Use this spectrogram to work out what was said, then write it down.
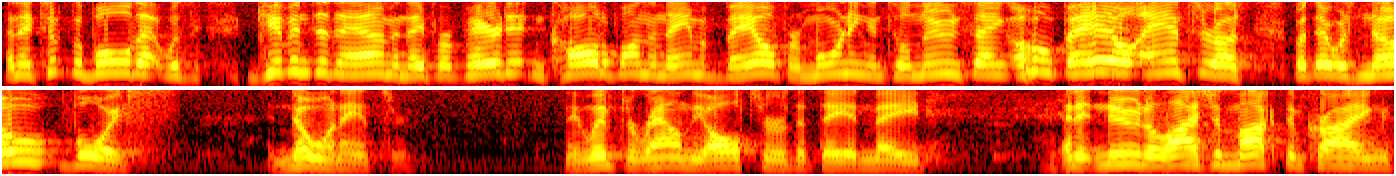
And they took the bull that was given to them, and they prepared it and called upon the name of Baal from morning until noon, saying, Oh, Baal, answer us. But there was no voice, and no one answered. They limped around the altar that they had made. And at noon, Elijah mocked them, crying,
